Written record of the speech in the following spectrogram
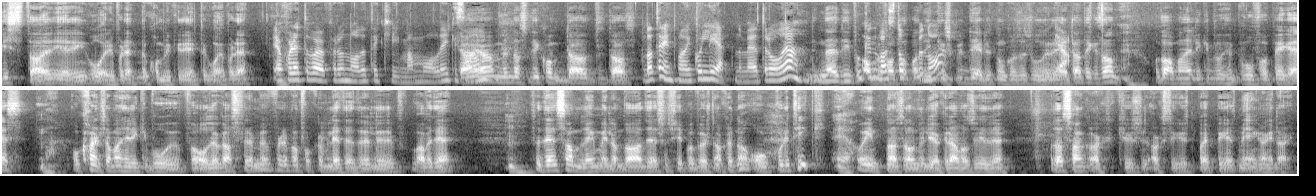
hvis da regjeringen går inn for det. Men kommer ikke regjeringen til å gå inn for det. Ja, for dette var jo for å nå dette klimamålet, ikke sant? ja, ja, men altså, de kom, da, da Da trengte man ikke å lete noe mer etter olje. Nei, De anbefalte at stoppe man nå. ikke skulle dele ut noen konsesjoner. i det Ja. hele tatt, ikke sant? Og da har man heller ikke behov- for PGS. Og kanskje har man heller ikke behov for olje og gass fremme, fordi man får ikke lete etter eller hva vet jeg. Mm. Så det er en sammenheng mellom da det som skjer på børsen akkurat nå, og politikk. Ja. Og internasjonale miljøkrav osv. Og, og da sank aksjekursen aksjekursen på EPG med en gang i dag.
